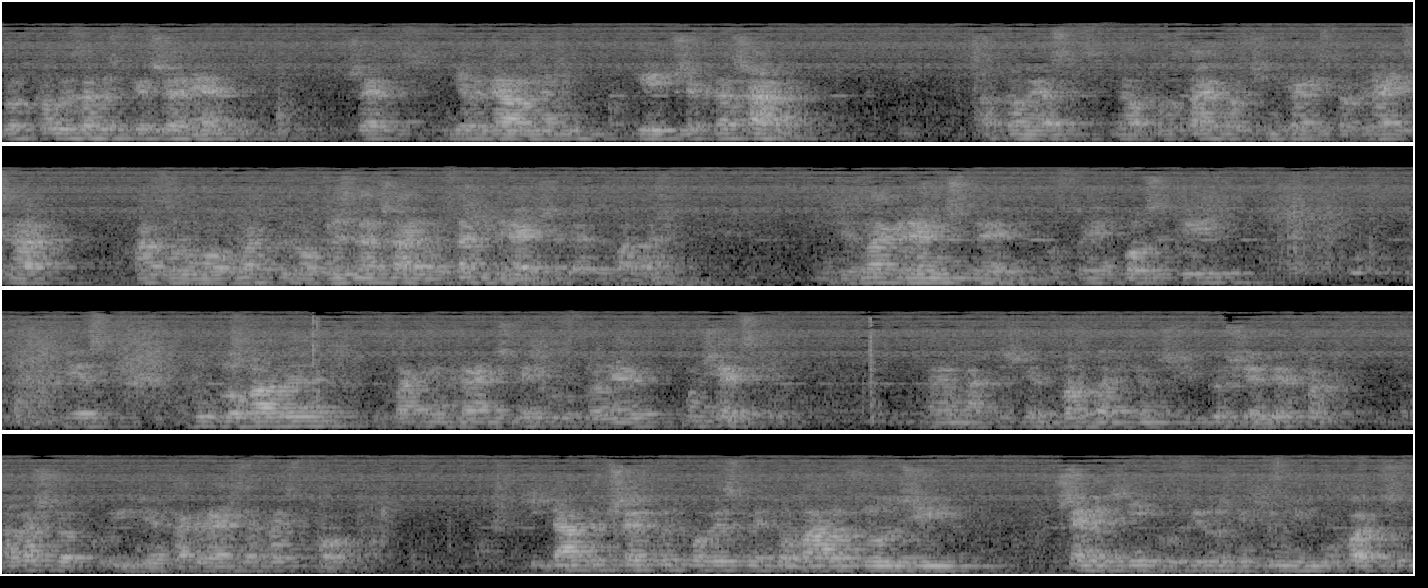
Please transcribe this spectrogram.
dodatkowe zabezpieczenie przed nielegalnym jej przekraczaniem. Natomiast na pozostałych odcinkach jest to granica bardzo umowna, którą wyznaczają znaki graniczne tak zwane, gdzie znak graniczny po stronie polskiej jest dublowany znakiem granicznym po stronie sąsiedzkiej. Mają praktycznie dwa znaki naprzeciwko siebie, a na środku idzie ta granica państwowa. I tamten przepływ powiedzmy towarów, ludzi, przemytników i różnych innych uchodźców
